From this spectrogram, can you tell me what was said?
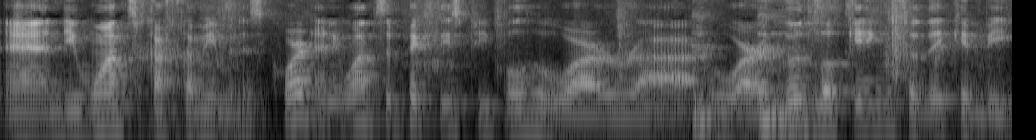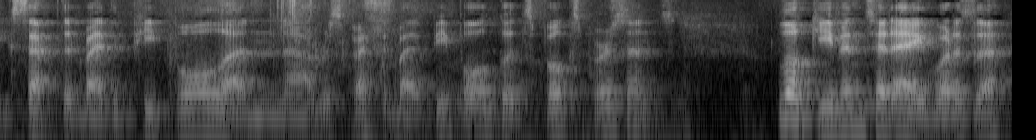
and he wants chachamim in his court, and he wants to pick these people who are uh, who are good looking, so they can be accepted by the people and uh, respected by the people. Good spokespersons. Look, even today, what is the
